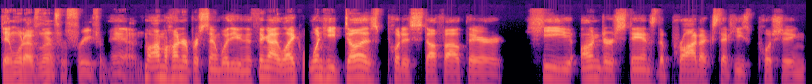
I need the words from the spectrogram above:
than what I've learned for free from him. I'm 100% with you. And the thing I like when he does put his stuff out there, he understands the products that he's pushing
